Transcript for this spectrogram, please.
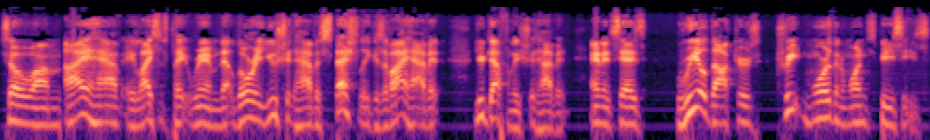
So um, I have a license plate rim that Laurie, you should have, especially because if I have it, you definitely should have it. And it says, "Real doctors treat more than one species."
